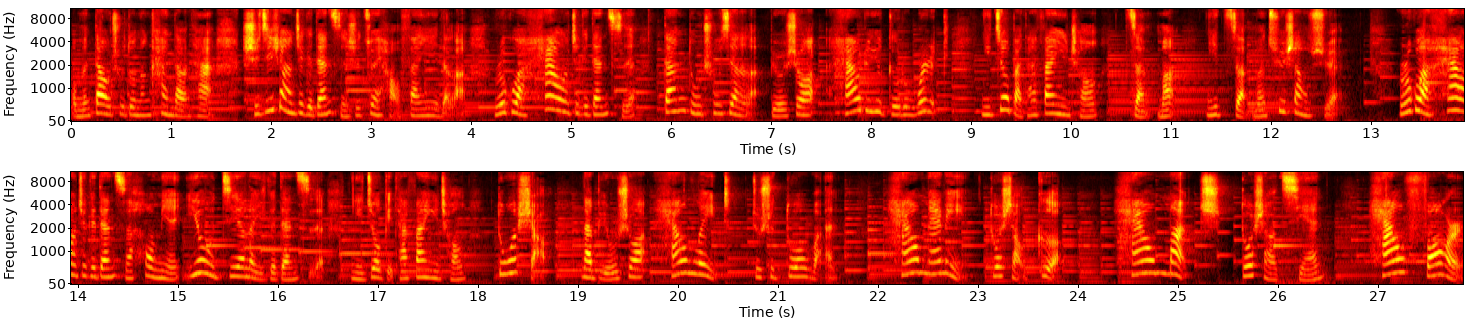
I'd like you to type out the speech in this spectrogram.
我们到处都能看到它。实际上，这个单词是最好翻译的了。如果 how 这个单词单独出现了，比如说 How do you go to work？你就把它翻译成怎么？你怎么去上学？如果 how 这个单词后面又接了一个单词，你就给它翻译成多少。那比如说 how late 就是多晚，how many 多少个，how much 多少钱，how far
